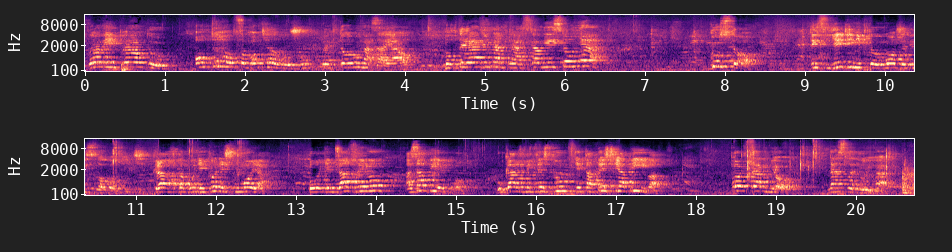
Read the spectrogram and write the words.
vravím pravdu. Otrhol som odtiaľ rúžu, pre ktorú ma zajal, no teraz je tam kráska miesto mňa. Gusto, ty si jediný, kto ju môže vyslobodiť. Kráska bude konečne moja. Pôjdem za zverom a zabijem ho. Ukáž mi cestu, kde tá bestia býva. Poď za mňou, nasleduj ma.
